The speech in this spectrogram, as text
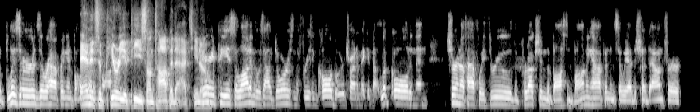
the blizzards that were happening in Boston. And it's a period piece on top of that, you know. period piece. A lot of it was outdoors in the freezing cold, but we were trying to make it not look cold. And then, sure enough, halfway through the production, the Boston bombing happened, and so we had to shut down for.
